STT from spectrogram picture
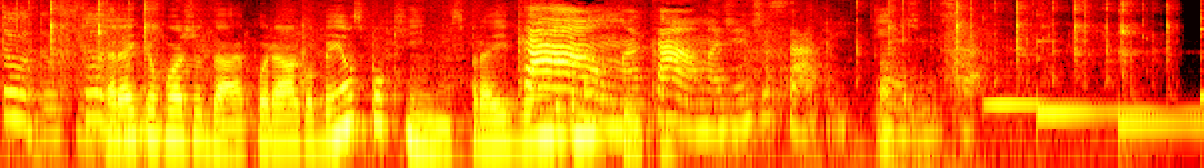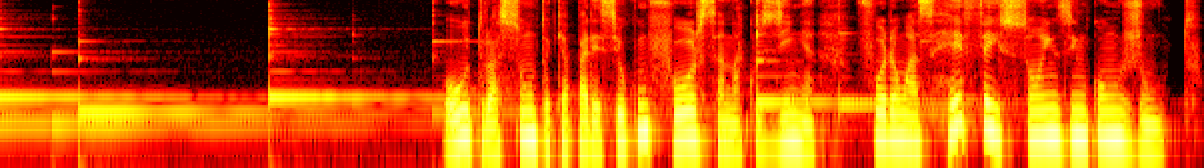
tudo, tudo. Peraí que eu vou ajudar. É pôr água bem aos pouquinhos, pra ir vendo calma, como é que fica. Calma, a gente sabe. Tá. É, a gente sabe. Outro assunto que apareceu com força na cozinha foram as refeições em conjunto.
